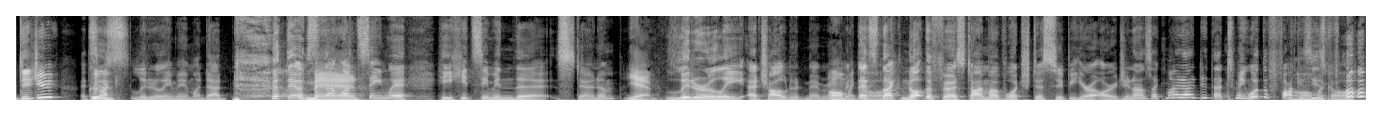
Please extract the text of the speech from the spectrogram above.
Did you? It's like literally me and my dad. there was that Man. one scene where he hits him in the sternum. yeah. Literally a childhood memory. Oh my. That's God. like not the first time I've watched a superhero origin. I was like, my dad did that to me. What the fuck is Oh my his God. problem?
